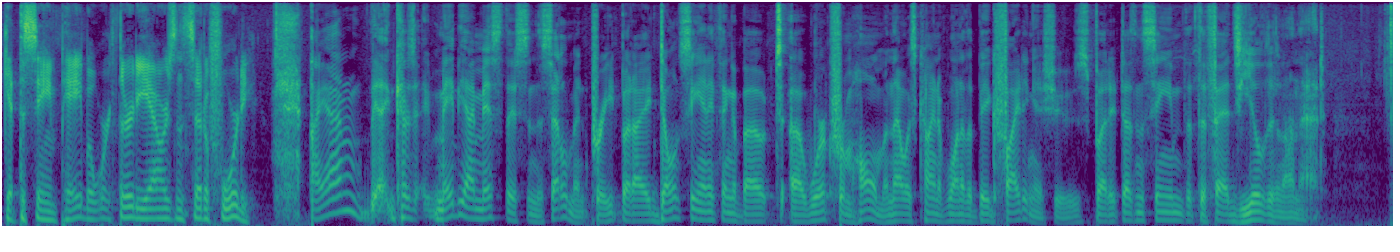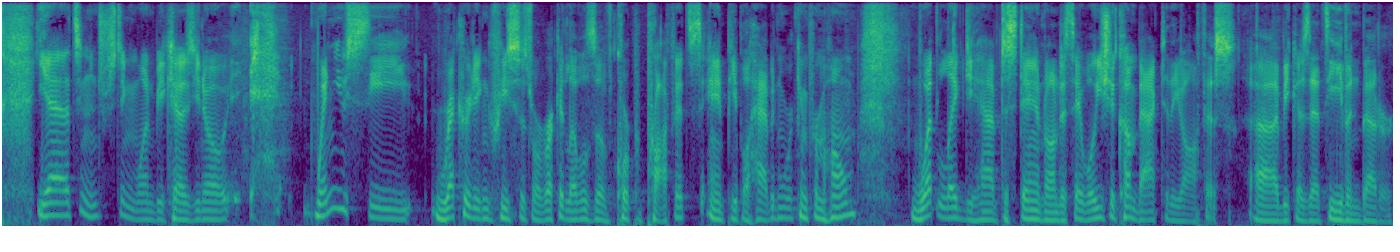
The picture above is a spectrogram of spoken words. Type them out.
Get the same pay, but work 30 hours instead of 40. I am because maybe I missed this in the settlement, Preet, but I don't see anything about uh, work from home, and that was kind of one of the big fighting issues. But it doesn't seem that the feds yielded on that. Yeah, that's an interesting one because, you know, when you see record increases or record levels of corporate profits and people have been working from home, what leg do you have to stand on to say, well, you should come back to the office uh, because that's even better?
